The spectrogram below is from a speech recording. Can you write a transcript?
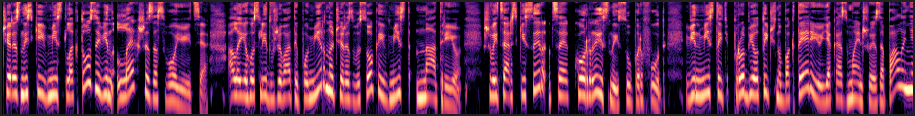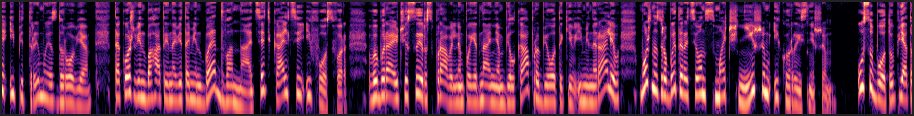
Через низький вміст лактози він легше засвоюється, але його слід вживати помірно через високий вміст натрію. Швейцарський сир це корисний суперфуд. Він містить пробіотичну бактерію, яка зменшує запалення і підтримує здоров'я. Також він багатий на вітамін Б12, кальцій і фосфор. Вибираючи сир з правильним поєднанням білка, пробіотиків і мінералів, можна зробити раціон смачнішим і кориснішим. У суботу, 5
